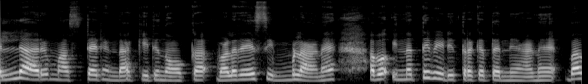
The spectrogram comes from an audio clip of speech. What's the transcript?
എല്ലാവരും മസ്റ്റായിട്ട് ഉണ്ടാക്കിയിട്ട് നോക്കുക. വളരെ സിമ്പിളാണ് അപ്പോൾ ഇന്നത്തെ വീഡിയോ ഇത്രയൊക്കെ തന്നെയാണ്. ബ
